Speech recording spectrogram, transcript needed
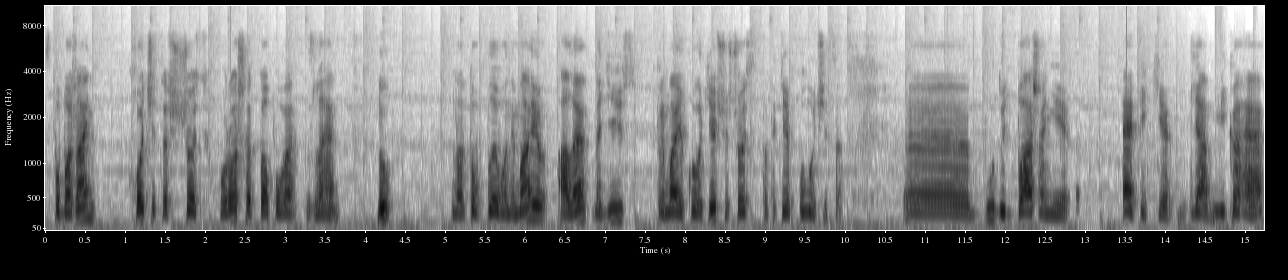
З побажань хочеться щось хороше, топове з легенд. Ну, на то впливу не маю, але надіюсь, тримаю кулаки, що щось таке вийде. Будуть бажані епіки для Мікаге.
